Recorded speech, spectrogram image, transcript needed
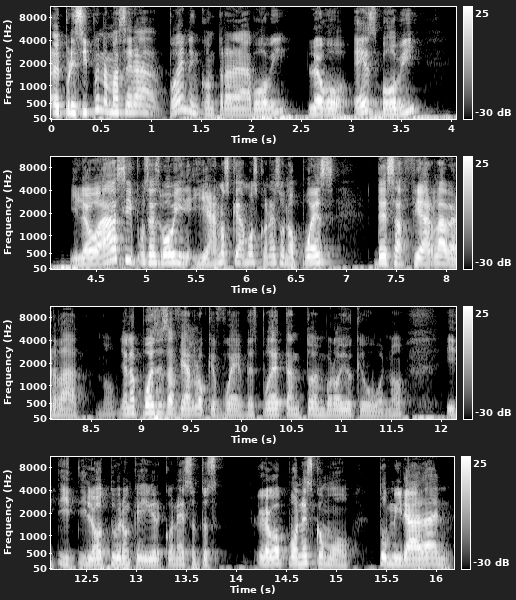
al, principio nada más era, pueden encontrar a Bobby, luego es Bobby y luego, ah, sí, pues es Bobby y ya nos quedamos con eso, no puedes desafiar la verdad, ¿no? Ya no puedes desafiar lo que fue después de tanto embrollo que hubo, ¿no? Y, luego tuvieron que vivir con eso. Entonces, luego pones como tu mirada en,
